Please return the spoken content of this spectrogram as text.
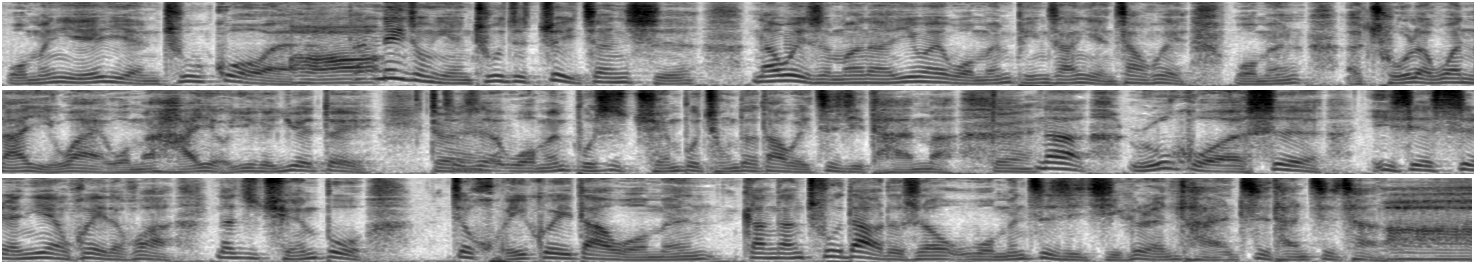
我们也演出过哎，哦但那种演出是最真实。那为什么呢？因为我们平常演唱会，我们呃除了温拿以外，我们还有一个乐队，就是我们不是全部从头到尾自己弹嘛，对。那如果是一些私人宴会的话，那就全部。就回归到我们刚刚出道的时候，我们自己几个人弹自弹自唱。啊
